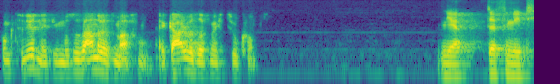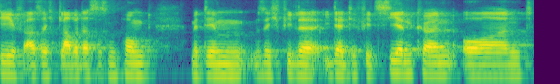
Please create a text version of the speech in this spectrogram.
funktioniert nicht, ich muss was anderes machen, egal was auf mich zukommt. Ja, definitiv. Also ich glaube, das ist ein Punkt, mit dem sich viele identifizieren können und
